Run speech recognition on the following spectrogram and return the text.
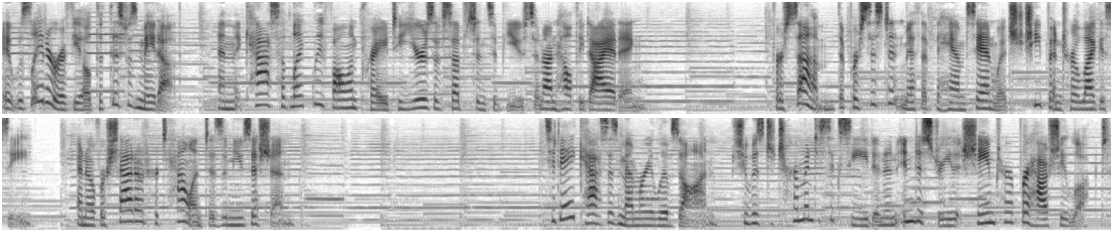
It was later revealed that this was made up, and that Cass had likely fallen prey to years of substance abuse and unhealthy dieting. For some, the persistent myth of the ham sandwich cheapened her legacy and overshadowed her talent as a musician. Today, Cass's memory lives on. She was determined to succeed in an industry that shamed her for how she looked.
